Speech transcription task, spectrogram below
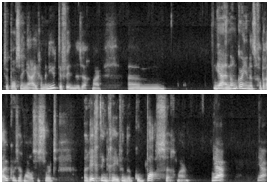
te passen en je eigen manier te vinden, zeg maar. Um, ja, en dan kan je het gebruiken, zeg maar, als een soort richtinggevende kompas, zeg maar. Ja, ja,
